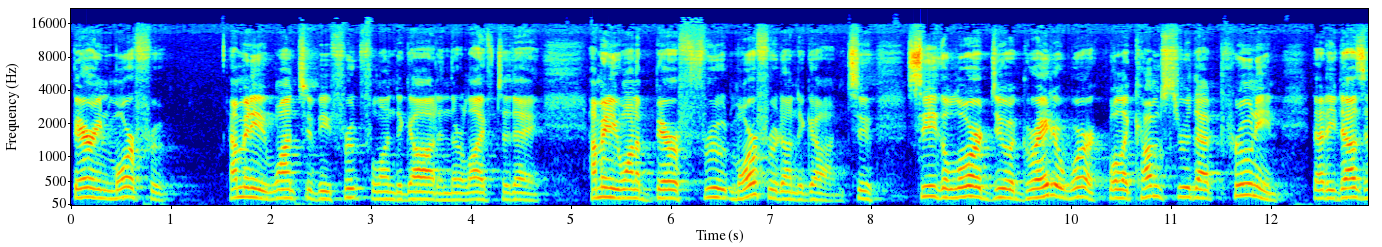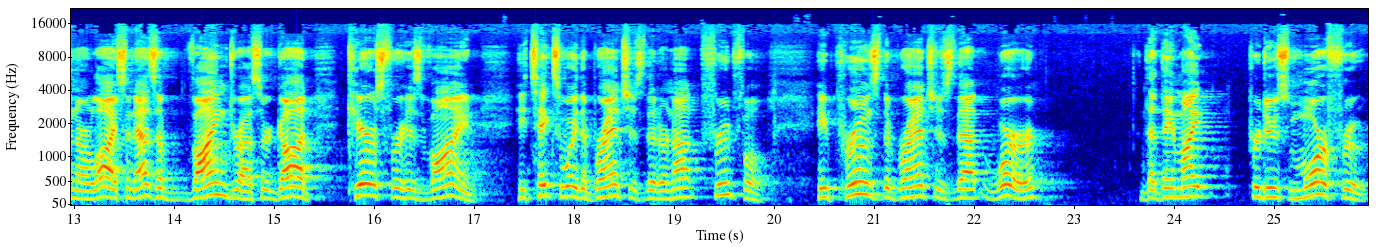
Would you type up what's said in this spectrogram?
bearing more fruit. How many want to be fruitful unto God in their life today? How many want to bear fruit, more fruit unto God, to see the Lord do a greater work? Well, it comes through that pruning that He does in our lives. And as a vine dresser, God cares for His vine. He takes away the branches that are not fruitful. He prunes the branches that were, that they might produce more fruit.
